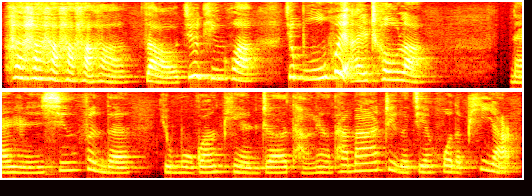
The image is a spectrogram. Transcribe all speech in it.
哈哈哈哈哈哈！早就听话，就不会挨抽了。男人兴奋的用目光舔着唐亮他妈这个贱货的屁眼儿。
